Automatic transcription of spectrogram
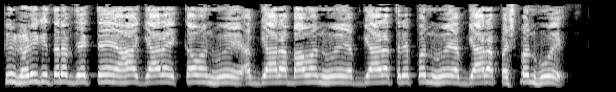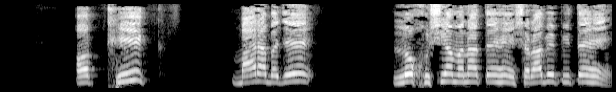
پھر گھڑی کی طرف دیکھتے ہیں یہاں گیارہ اکاون ہوئے، اب گیارہ باون ہوئے، اب گیارہ ترپن ہوئے، اب گیارہ پچپن ہوئے۔ اور ٹھیک بارہ بجے لوگ خوشیاں مناتے ہیں، شرابیں پیتے ہیں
